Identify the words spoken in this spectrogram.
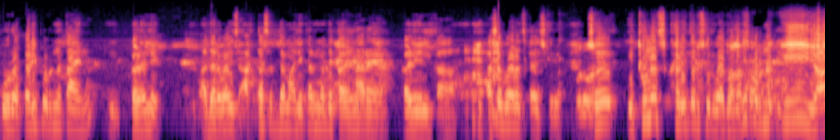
पूर परिपूर्णता आहे ना कळले. अदरवाईज आता सध्या मालिकांमध्ये कळणार आहे. कळेल का? असं बरंच काही सुरू आहे. सो इथूनच खरी तर सुरुवात मला होती असं पूर्ण वाटतं की या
